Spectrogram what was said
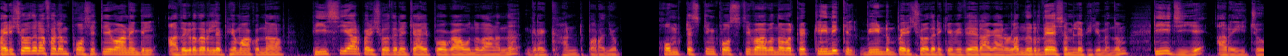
പരിശോധനാ ഫലം പോസിറ്റീവാണെങ്കിൽ അധികൃതർ ലഭ്യമാക്കുന്ന പി സി ആർ പരിശോധനയ്ക്കായി പോകാവുന്നതാണെന്ന് ഗ്രെഗ് ഹണ്ട് പറഞ്ഞു. ഹോം ടെസ്റ്റിംഗ് പോസിറ്റീവ് ആകുന്നവർക്ക് ക്ലിനിക്കിൽ വീണ്ടും പരിശോധനയ്ക്ക് വിധേയരാകാനുള്ള നിർദ്ദേശം ലഭിക്കുമെന്നും ടി ജിയെ അറിയിച്ചു.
